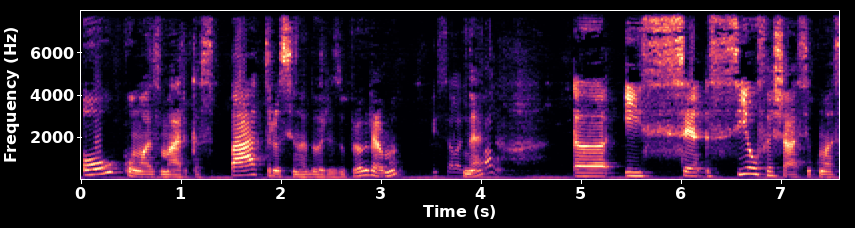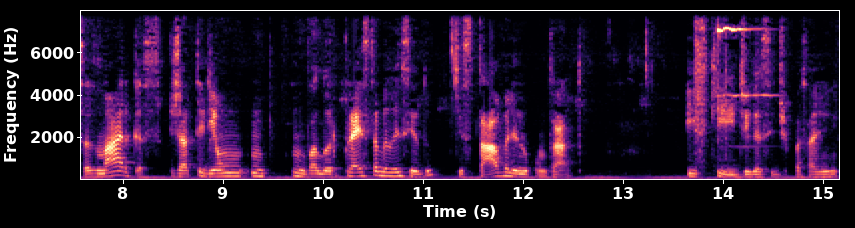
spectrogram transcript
ou com as marcas patrocinadoras do programa, Isso ela já Né? falou. ah, e se, se eu fechasse com essas marcas, já teria um, um, um valor pré-estabelecido, que estava ali no contrato, e que, diga-se de passagem,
